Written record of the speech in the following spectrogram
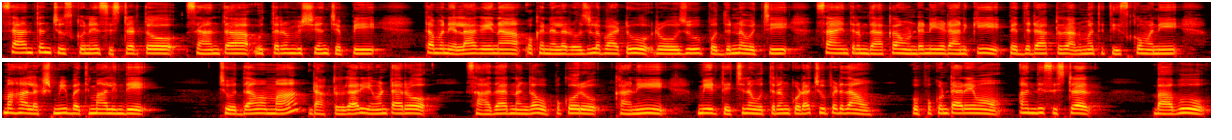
శాంతం చూసుకునే సిస్టర్తో శాంత ఉత్తరం విషయం చెప్పి తమను ఎలాగైనా ఒక నెల రోజుల పాటు రోజు పొద్దున్న వచ్చి సాయంత్రం దాకా ఉండనీయడానికి పెద్ద డాక్టర్ అనుమతి తీసుకోమని మహాలక్ష్మి బతిమాలింది. చూద్దామమ్మా. డాక్టర్ గారు ఏమంటారో? సాధారణంగా ఒప్పుకోరు కానీ మీరు తెచ్చిన ఉత్తరం కూడా చూపెడదాం. ఒప్పుకుంటారేమో అంది సిస్టర్. బాబు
